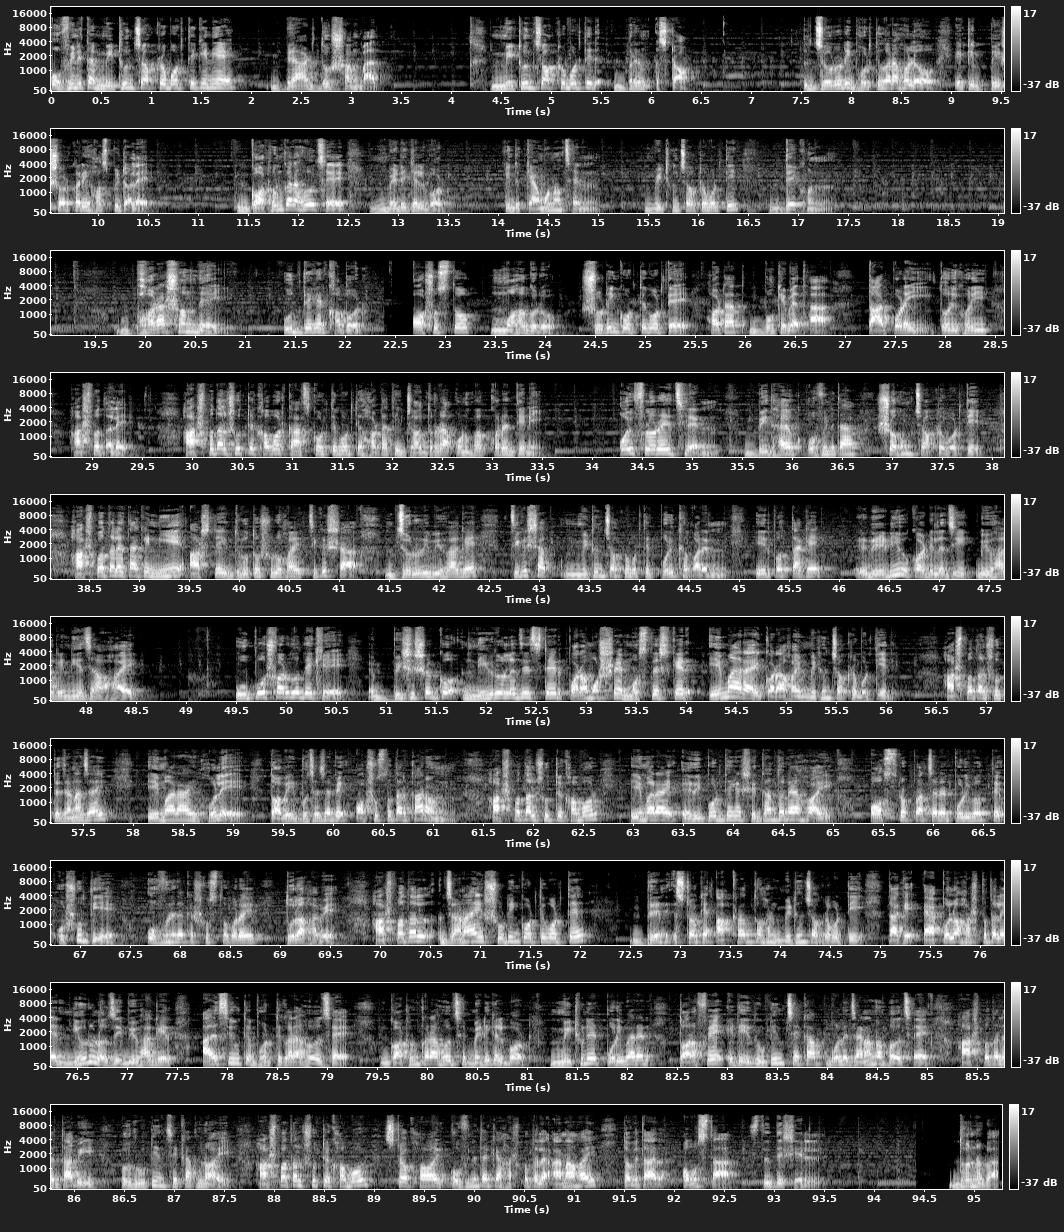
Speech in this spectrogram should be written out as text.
অভিনেতা মিঠুন চক্রবর্তীকে নিয়ে বিরাট দুঃসংবাদ। মিঠুন চক্রবর্তীর ব্রেন স্টক। জরুরি ভর্তি করা হলো একটি বেসরকারি হসপিটালে গঠন করা হয়েছে মেডিকেল বোর্ড। কিন্তু কেমন আছেন মিঠুন চক্রবর্তী? দেখুন। ভরা সন্দেহে উদ্বেগের খবর। অসুস্থ মহাগুরু। শুটিং করতে করতে হঠাৎ বুকে ব্যথা। তারপরেই তড়িঘড়ি হাসপাতালে। হাসপাতাল সূত্রে খবর, কাজ করতে করতে হঠাৎই যন্ত্রণা অনুভব করেন তিনি। ওই ফ্লোরেই ছিলেন বিধায়ক অভিনেতা সোহম চক্রবর্তী। হাসপাতালে তাকে নিয়ে আসতেই দ্রুত শুরু হয় চিকিৎসা। জরুরি বিভাগে চিকিৎসক মিঠুন চক্রবর্তীর পরীক্ষা করেন। এরপর তাকে রেডিও কার্ডিওলজি বিভাগে নিয়ে যাওয়া হয়। উপসর্গ দেখে বিশেষজ্ঞ নিউরোলজিস্টের পরামর্শে মস্তিষ্কের এমআরআই করা হয় মিঠুন চক্রবর্তীর। হাসপাতাল সূত্রে জানা যায়, এমআরআই হলে তবেই বোঝা যাবে অসুস্থতার কারণ। হাসপাতাল সূত্রে খবর, এমআরআই রিপোর্ট দেখে সিদ্ধান্ত নেওয়া হয়, অস্ত্রোপচারের পরিবর্তে ওষুধ দিয়ে অভিনেতাকে সুস্থ করে তোলা হবে। হাসপাতাল জানায় শুটিং করতে করতে ব্রেন স্ট্রোকে আক্রান্ত হন মিঠুন চক্রবর্তী। তাকে অ্যাপোলো হাসপাতালের নিউরোলজি বিভাগের আইসিইউতে ভর্তি করা হয়েছে। গঠন করা হয়েছে মেডিকেল বোর্ড। মিঠুনের পরিবারের তরফে এটি রুটিন চেক বলে জানানো হয়েছে। হাসপাতালের দাবি, রুটিন চেক নয়। হাসপাতাল সূত্রে খবর, স্ট্রোক হওয়ায় অভিনেতাকে হাসপাতালে আনা হয়, তবে তার অবস্থা স্থিতিশীল। ধন্যবাদ।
